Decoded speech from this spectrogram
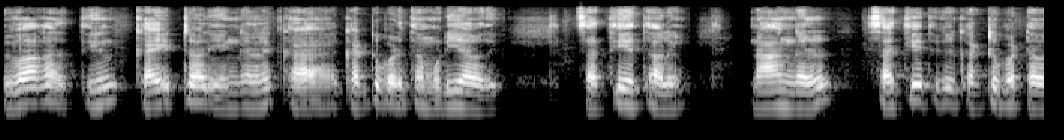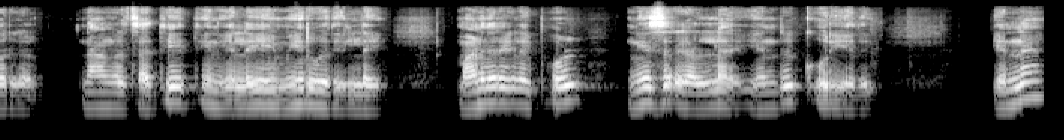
விவாகரத்தில் கயிற்றால் எங்களை க கட்டுப்படுத்த முடியாது. சத்தியத்தாலும் நாங்கள் சத்தியத்துக்கு கட்டுப்பட்டவர்கள். நாங்கள் சத்தியத்தின் எல்லையை மீறுவதில்லை. மனிதர்களைப் போல் நீசர்கள் அல்ல என்று கூறியது. என்ன?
